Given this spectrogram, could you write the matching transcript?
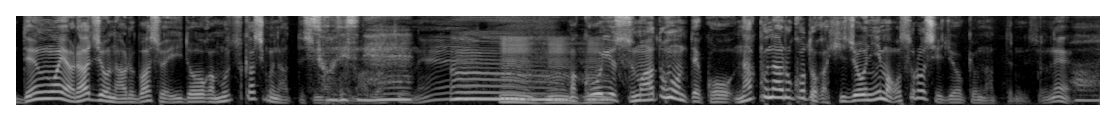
電話やラジオのある場所へ移動が難しくなってしまうそうですねね。うんうんまあ、こういうスマートフォンってこうなくなることが非常に今恐ろしい状況になってるんですよね。あ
